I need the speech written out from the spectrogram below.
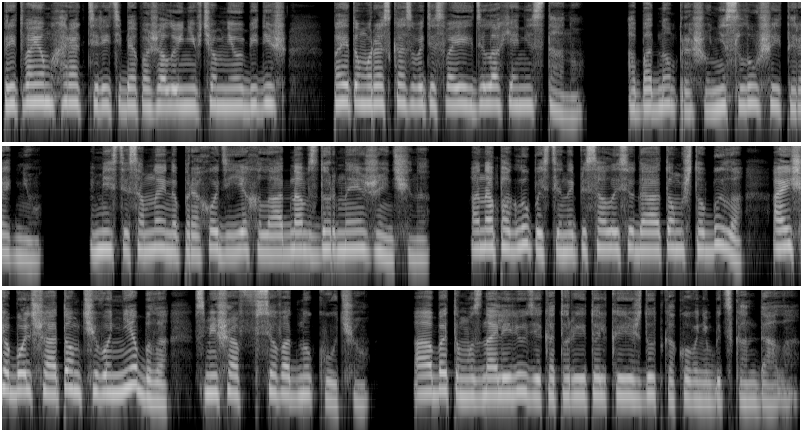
«При твоем характере тебя, пожалуй, ни в чем не убедишь, поэтому рассказывать о своих делах я не стану. Об одном прошу, не слушай ты родню. Вместе со мной на пароходе ехала одна вздорная женщина. Она по глупости написала сюда о том, что было, а еще больше о том, чего не было, смешав все в одну кучу. А об этом узнали люди, которые только и ждут какого-нибудь скандала.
